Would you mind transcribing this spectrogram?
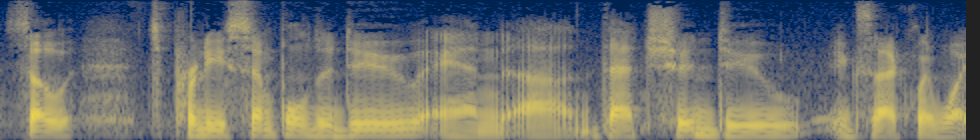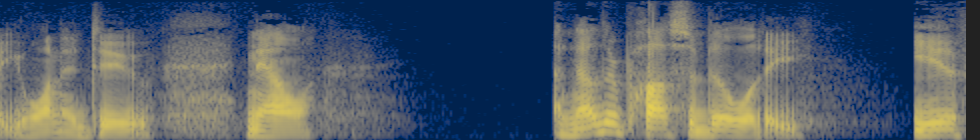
so it's pretty simple to do and uh, that should do exactly what you want to do now another possibility if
